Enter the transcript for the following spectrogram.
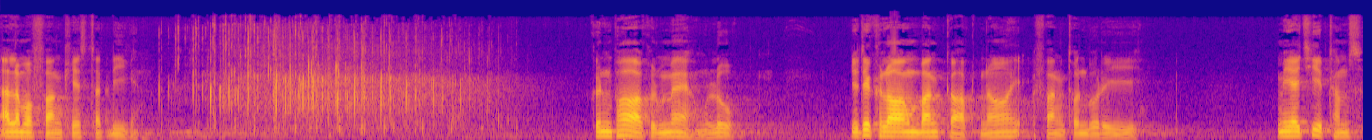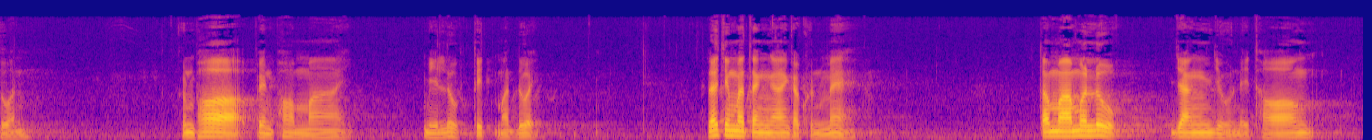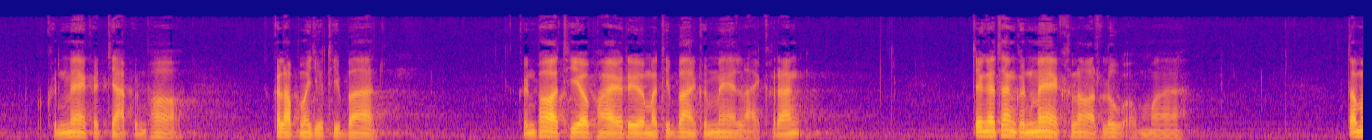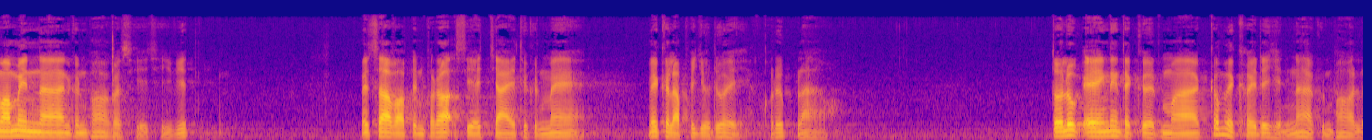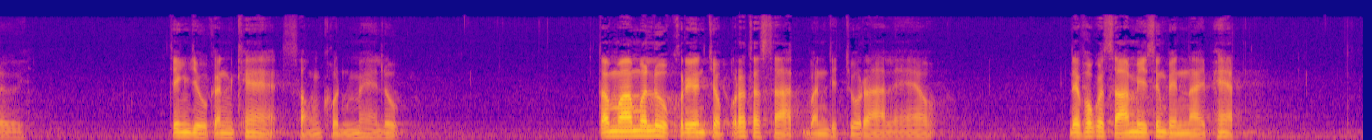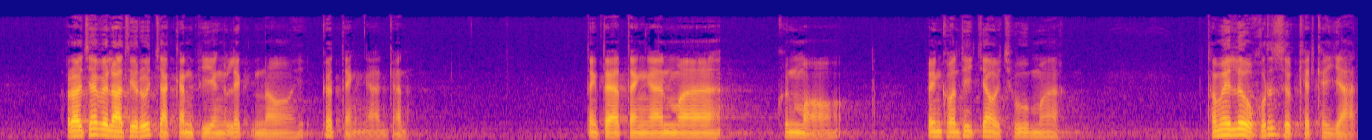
เอาเรามาฟังเคสตัดดี้กัน คุณพ่อคุณแม่ของลูก อยู่ที่คลองบางกอกน้อยฝั่งธนบุรี มีอาชีพทำสวน คุณพ่อเป็นพ่อไม้ มีลูกติดมาด้วย แล้วจึงมาแต่งงานกับคุณแม่ ต่อมาเมื่อลูกยังอยู่ในท้อง คุณแม่ก็จากคุณพ่อ กลับมาอยู่ที่บ้าน คุณพ่อเที่ยวพายเรือมาที่บ้านคุณแม่หลายครั้งจนกระทั่งคุณแม่คลอดลูกออกมา ต่อมาไม่นานคุณพ่อก็เสียชีวิต ไม่ทราบว่าเป็นเพราะเสียใจที่คุณแม่ ไม่กลับไปอยู่ด้วยหรือเปล่า ตัวลูกเองตั้งแต่เกิดมาก็ไม่เคยได้เห็นหน้าคุณพ่อเลย จึงอยู่กันแค่สองคนแม่ลูก ต่อมาเมื่อลูกเรียนจบรัฐศาสตร์บัณฑิตจุฬาแล้ว ได้พบกับสามีซึ่งเป็นนายแพทย์ เราใช้เวลาที่รู้จักกันเพียงเล็กน้อยก็แต่งงานกัน ตั้งแต่แต่งงานมาคุณหมอ เป็นคนที่เจ้าชู้มากทำให้ลูกรู้สึกเข็ดขยาด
